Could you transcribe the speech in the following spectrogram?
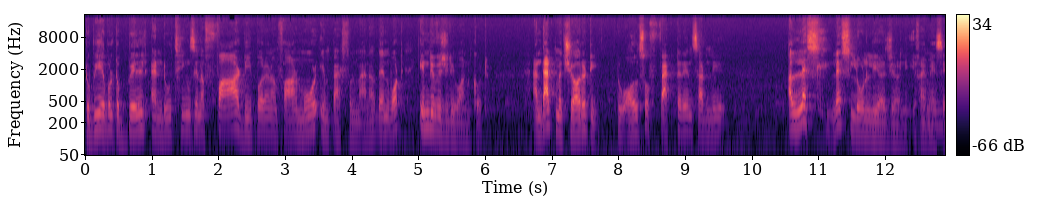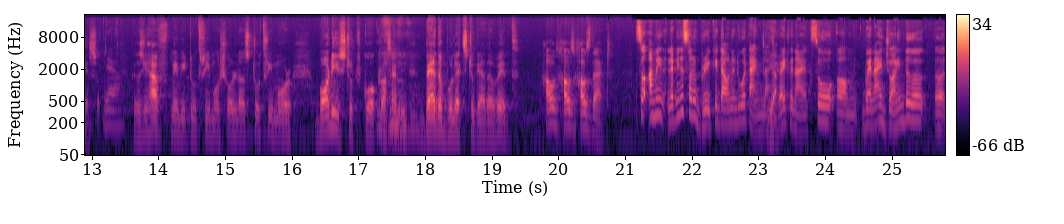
to be able to build and do things in a far deeper and a far more impactful manner than what individually one could. And that maturity to also factor in suddenly a less less lonelier journey, if I may say so. Yeah. Because you have maybe two, three more shoulders, two, three more bodies to go across and bear the bullets together with. How, how's, how's that? So, I mean, let me just sort of break it down into a timeline, Yeah. right, Vinayak? So, um, when I joined the, uh,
